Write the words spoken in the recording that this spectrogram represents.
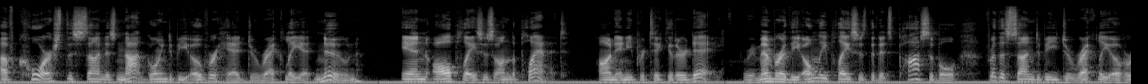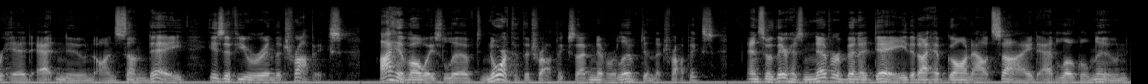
Of course, the sun is not going to be overhead directly at noon in all places on the planet on any particular day. Remember, the only places that it's possible for the sun to be directly overhead at noon on some day is if you are in the tropics. I have always lived north of the tropics, I've never lived in the tropics, and so there has never been a day that I have gone outside at local noon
